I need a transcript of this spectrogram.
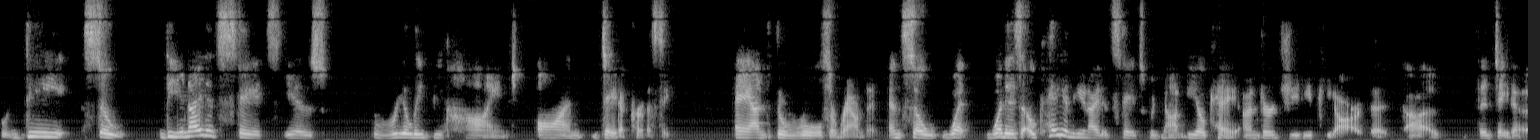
the so the United States is really behind on data privacy and the rules around it. And so what what is okay in the United States would not be okay under GDPR, the uh, the data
